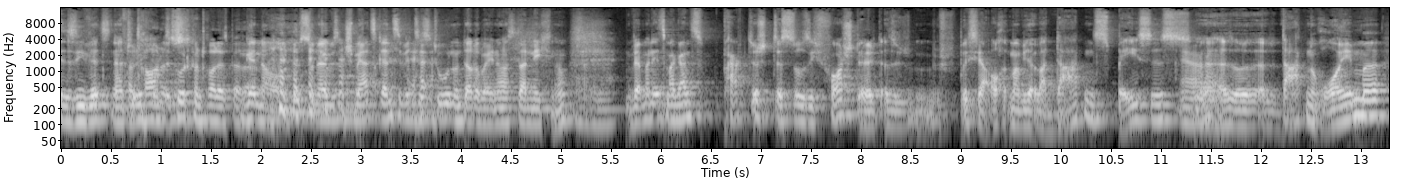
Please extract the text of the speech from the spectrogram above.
sie wird es natürlich. Vertrauen ist gut, Kontrolle ist besser. Genau, bis zu einer gewissen Schmerzgrenze wird ja. es tun und darüber hinaus dann nicht. Ne? Genau. Wenn man jetzt mal ganz praktisch das so sich vorstellt, also du sprichst ja auch immer wieder über Datenspaces, ja. ne? also, also Datenräume.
